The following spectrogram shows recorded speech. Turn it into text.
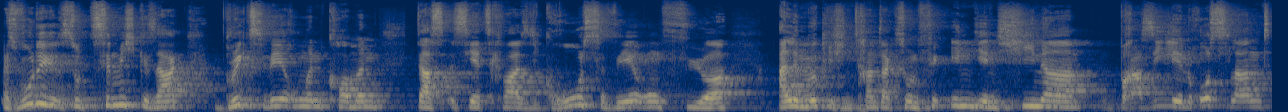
Es wurde so ziemlich gesagt, BRICS-Währungen kommen, das ist jetzt quasi die große Währung für alle möglichen Transaktionen für Indien, China, Brasilien, Russland.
